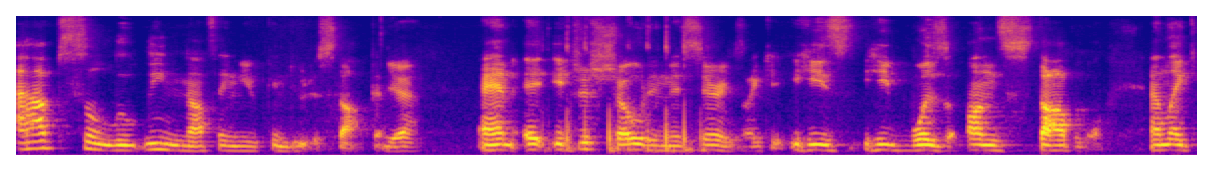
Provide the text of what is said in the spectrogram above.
absolutely nothing you can do to stop him. Yeah. and it, it just showed in this series like he's he was unstoppable and like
